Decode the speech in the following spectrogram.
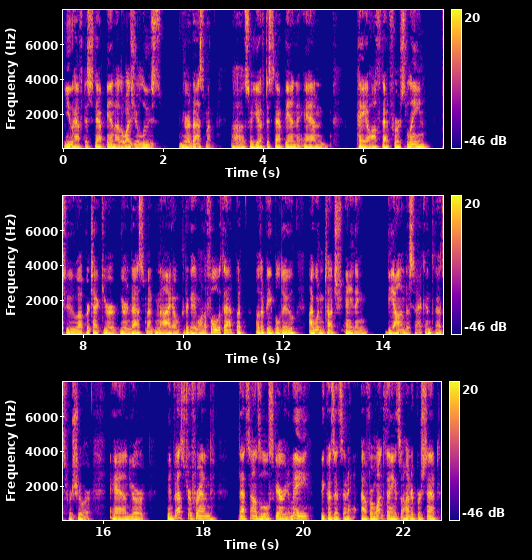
you have to step in, otherwise you lose your investment. Uh, so you have to step in and pay off that first lien to uh, protect your your investment. And I don't particularly want to fool with that, but other people do. I wouldn't touch anything beyond a second, that's for sure. And your investor friend, that sounds a little scary to me because it's an uh, for one thing, it's 100%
